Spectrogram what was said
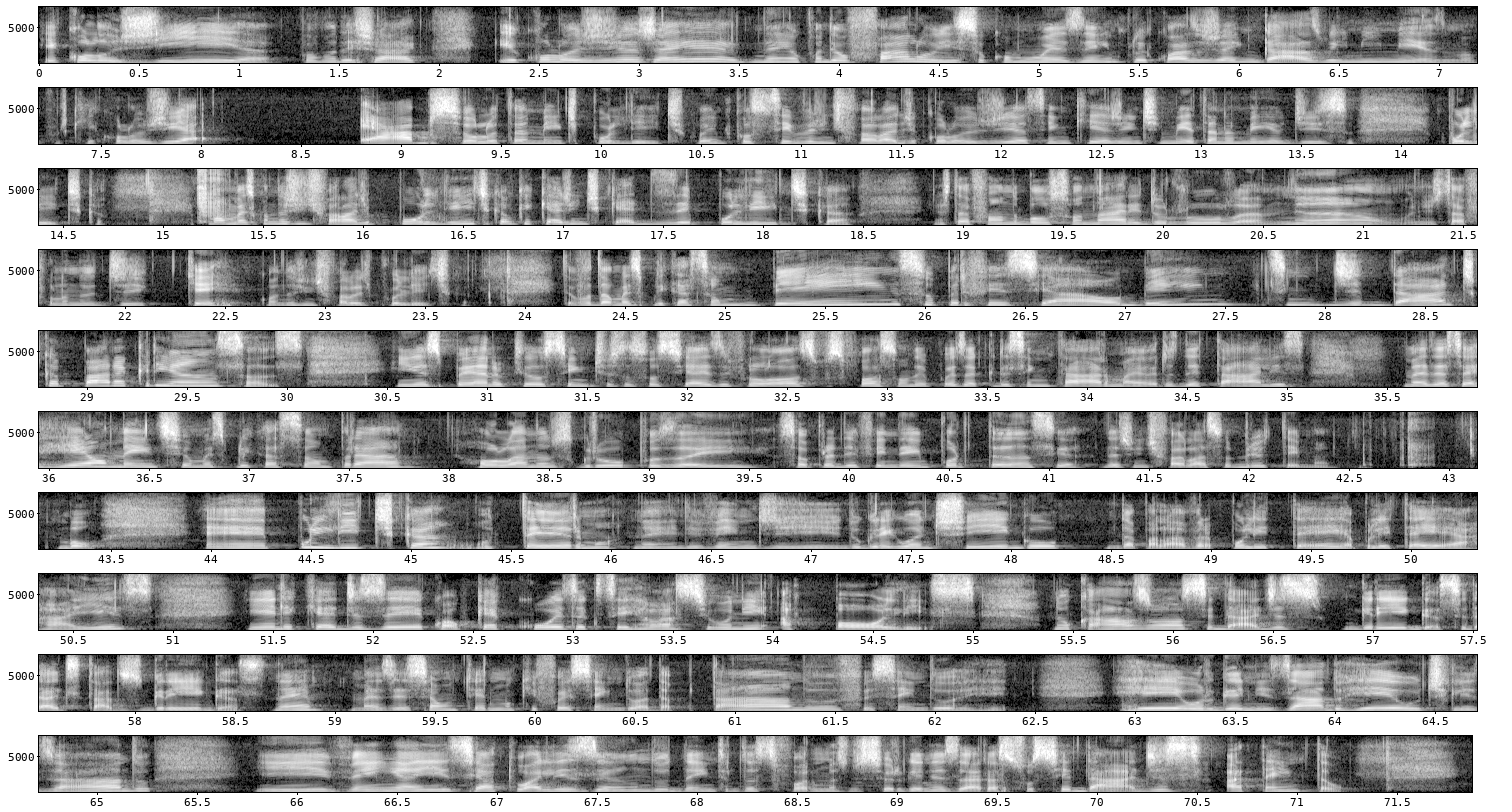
ecologia. Vamos deixar ecologia já é, né, quando eu falo isso como um exemplo, eu quase já engasgo em mim mesma, porque ecologia é absolutamente político. É impossível a gente falar de ecologia sem que a gente meta no meio disso política. Bom, mas quando a gente fala de política, o que, que a gente quer dizer política? A gente está falando do Bolsonaro e do Lula? Não, a gente está falando de quê quando a gente fala de política? Então, eu vou dar uma explicação bem superficial, bem assim, didática para crianças. E espero que os cientistas sociais e filósofos possam depois acrescentar maiores detalhes. Mas essa é realmente uma explicação para rolar nos grupos aí, só para defender a importância da gente falar sobre o tema. Bom, é, política, o termo, né, ele vem de, do grego antigo, da palavra politeia, politeia é a raiz, e ele quer dizer qualquer coisa que se relacione a polis. No caso, as cidades gregas, cidades-estados gregas, né? Mas esse é um termo que foi sendo adaptado, foi sendo re reorganizado, reutilizado, e vem aí se atualizando dentro das formas de se organizar as sociedades até então.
